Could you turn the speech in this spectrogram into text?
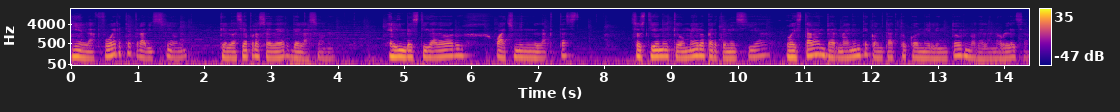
y en la fuerte tradición que lo hacía proceder de la zona. El investigador Joachim Lactas sostiene que Homero pertenecía o estaba en permanente contacto con el entorno de la nobleza.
